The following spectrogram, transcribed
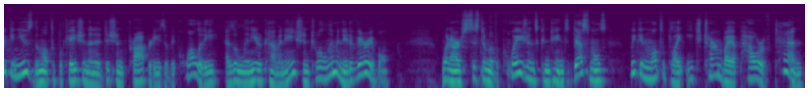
we can use the multiplication and addition properties of equality as a linear combination to eliminate a variable. When our system of equations contains decimals, we can multiply each term by a power of 10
